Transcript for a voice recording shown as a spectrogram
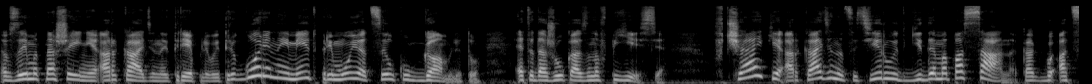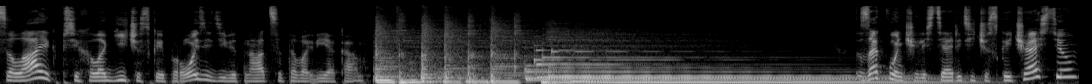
взаимоотношения Аркадины, Треплевой и Тригорина имеют прямую отсылку к Гамлету. Это даже указано в пьесе. В «Чайке» Аркадина цитирует Гиде Мапассана, как бы отсылая к психологической прозе XIX века. Закончили с теоретической частью.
